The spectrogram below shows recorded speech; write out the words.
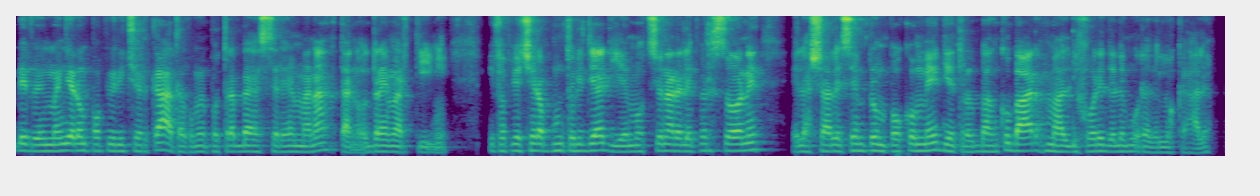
bevo in maniera un po' più ricercata, come potrebbe essere Manhattan o Dry Martini. Mi fa piacere appunto l'idea di emozionare le persone e lasciarle sempre un po' con me dietro al banco bar, ma al di fuori delle mura del locale.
